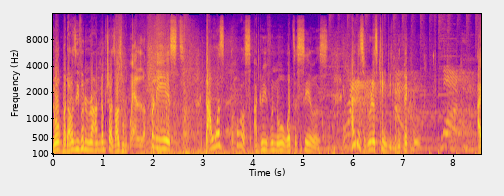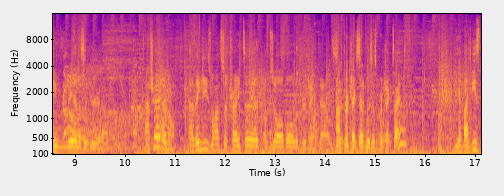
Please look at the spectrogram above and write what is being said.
no, but that was even random choice. That was well placed. That was horse. I don't even know what to say. Was. I disagree with this King DD pick though. I really disagree with that. Actually, I don't know. I think he wants to try to absorb all the projectiles. And and projectile send versus them away. projectile. Yeah, but at least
